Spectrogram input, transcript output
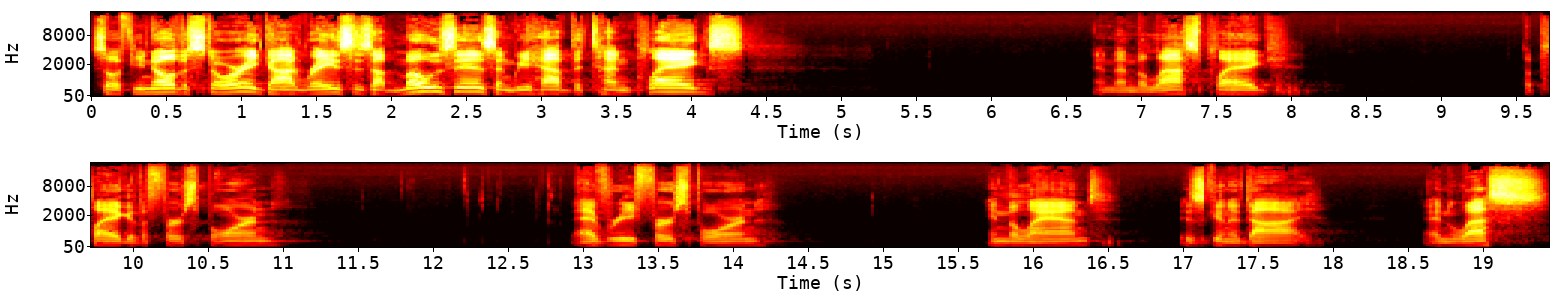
So, if you know the story, God raises up Moses, and we have the 10 plagues. And then the last plague, the plague of the firstborn. Every firstborn in the land is going to die unless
